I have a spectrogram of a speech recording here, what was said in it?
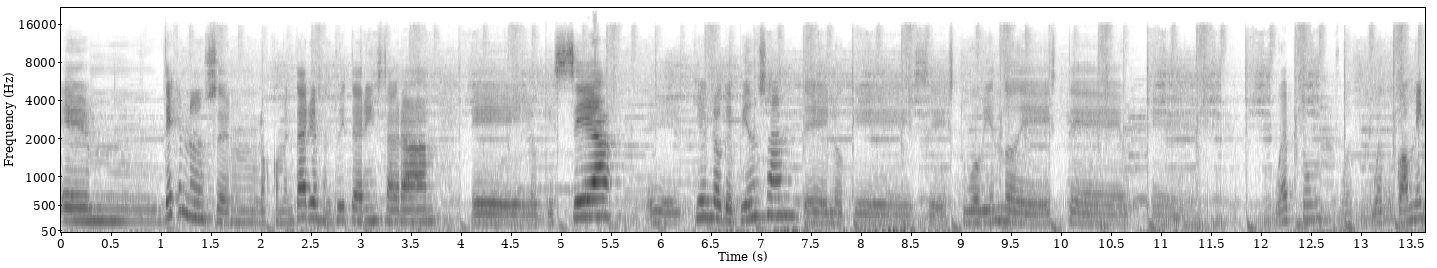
Em, déjenos en los comentarios, en Twitter, Instagram, eh, lo que sea. Eh, ¿Qué es lo que piensan de lo que se estuvo viendo de este eh, webtoon, web, webcomic?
